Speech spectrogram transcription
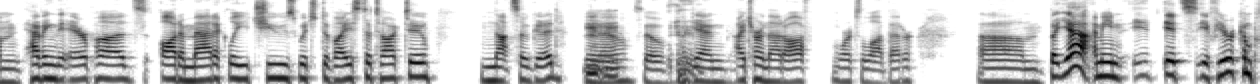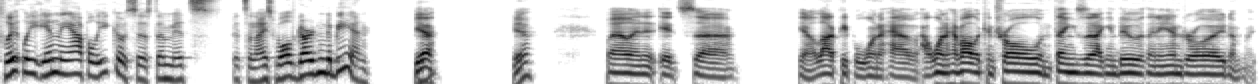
Um, having the AirPods automatically choose which device to talk to, not so good, you Mm-mm. know. So again, I turn that off, works a lot better. Um, but yeah, I mean, it, it's if you're completely in the Apple ecosystem, it's it's a nice walled garden to be in. Yeah. Yeah. Well, and it, it's uh you know, a lot of people want to have I want to have all the control and things that I can do with an Android. I'm like,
